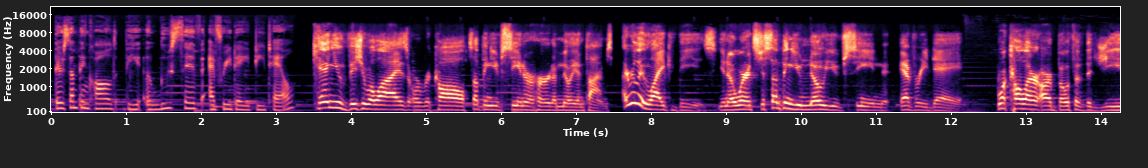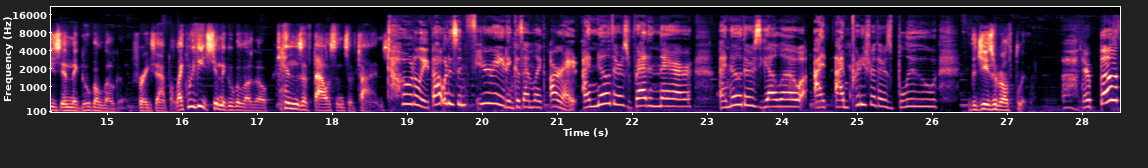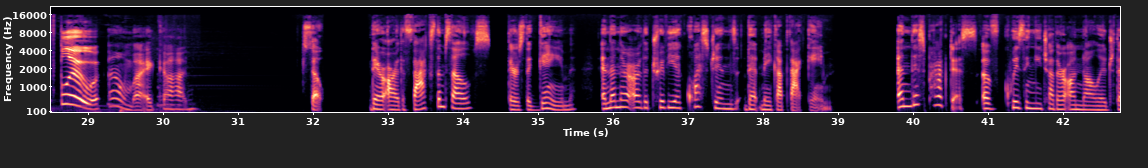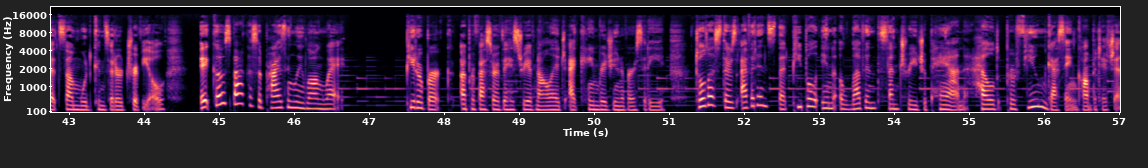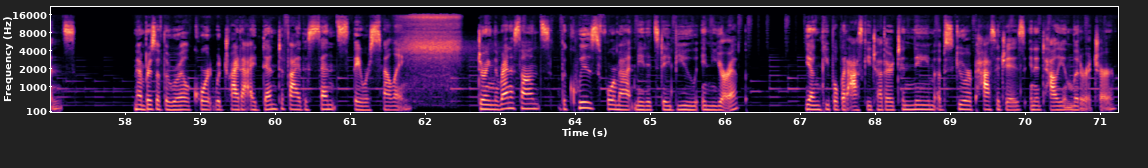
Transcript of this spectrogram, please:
There's something called the elusive everyday detail. Can you visualize or recall something you've seen or heard a million times? I really like these, you know, where it's just something you know you've seen every day. What color are both of the G's in the Google logo, for example? Like we've each seen the Google logo tens of thousands of times. Totally. That one is infuriating because I'm like, all right, I know there's red in there. I know there's yellow. I, I'm pretty sure there's blue. The G's are both blue. Oh, they're both blue. Oh my God. So there are the facts themselves, there's the game, and then there are the trivia questions that make up that game. And this practice of quizzing each other on knowledge that some would consider trivial, it goes back a surprisingly long way. Peter Burke, a professor of the history of knowledge at Cambridge University, told us there's evidence that people in 11th century Japan held perfume guessing competitions. Members of the royal court would try to identify the scents they were smelling. During the Renaissance, the quiz format made its debut in Europe. Young people would ask each other to name obscure passages in Italian literature.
